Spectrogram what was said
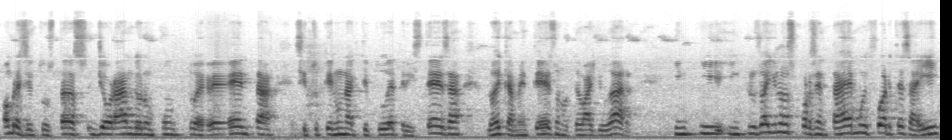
Hombre, si tú estás llorando en un punto de venta, si tú tienes una actitud de tristeza, lógicamente eso no te va a ayudar. incluso hay unos porcentajes muy fuertes ahí.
